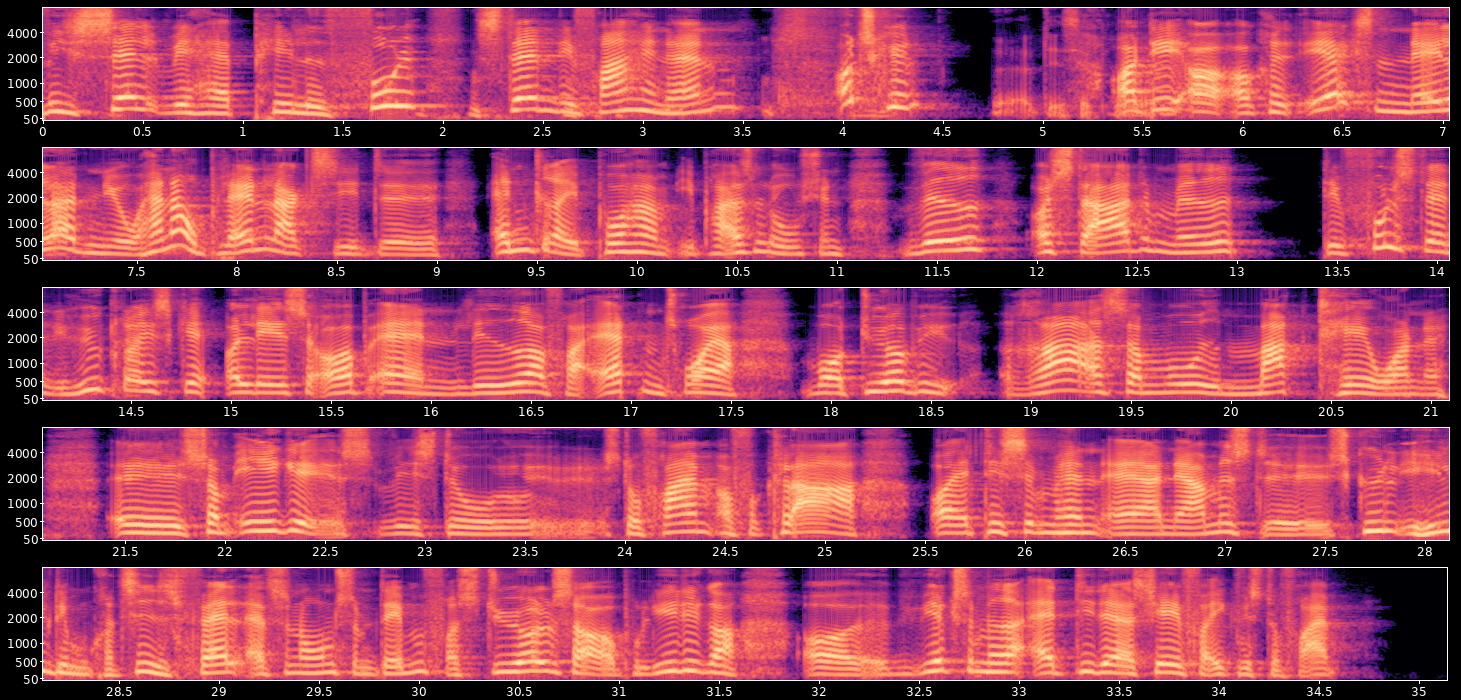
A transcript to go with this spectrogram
vi selv vil have pillet fuldstændig fra hinanden. Undskyld. Ja, det er så Og, det, og, og Chris Eriksen nailer den jo. Han har jo planlagt sit øh, angreb på ham i presselogen ved at starte med det fuldstændig hykleriske og læse op af en leder fra 18, tror jeg, hvor Dyrby raser mod magthaverne, øh, som ikke vil stå, stå frem og forklare, og at det simpelthen er nærmest øh, skyld i hele demokratiets fald, at sådan nogen som dem fra styrelser og politikere og virksomheder, at de der chefer ikke vil stå frem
